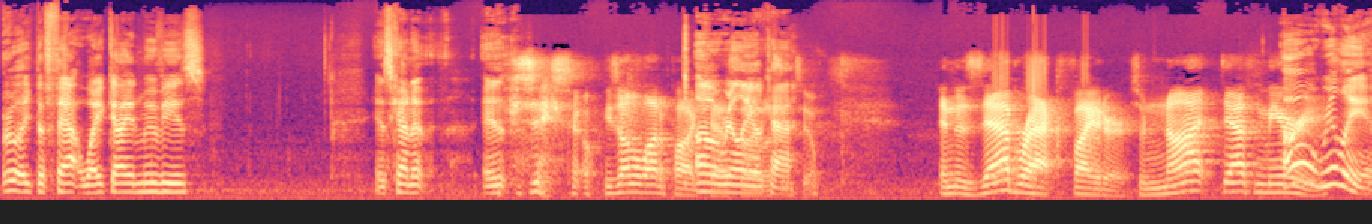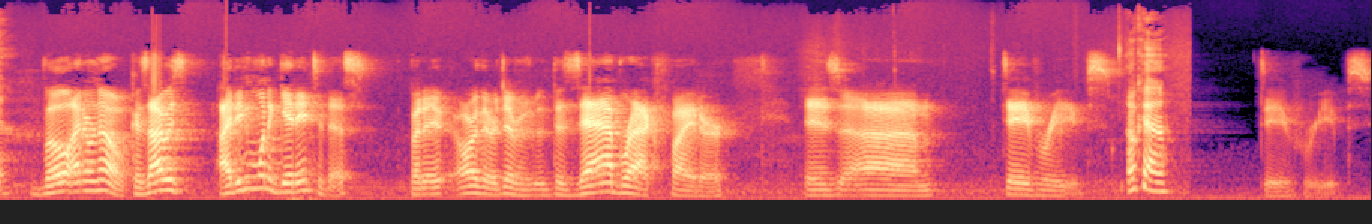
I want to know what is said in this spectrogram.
or like the fat white guy in movies. It's kind of. And, If you say so. He's on a lot of podcasts. Oh, really? Okay. And the Zabrak fighter, so not Dath Miri. oh really? Though I don't know, because I was I didn't want to get into this, but it, are there differences? The Zabrak fighter is um, Dave Reeves. Okay. Dave Reeves.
